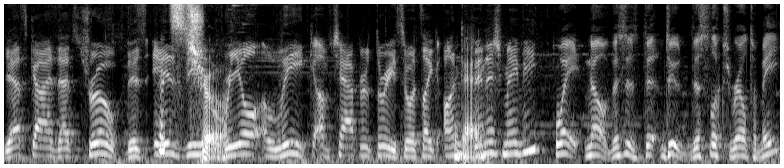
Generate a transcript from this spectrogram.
Yes, guys, that's true. This is That's the true. real leak of Chapter 3. So it's like unfinished, maybe? Wait, no, this is, dude, this looks real to me.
